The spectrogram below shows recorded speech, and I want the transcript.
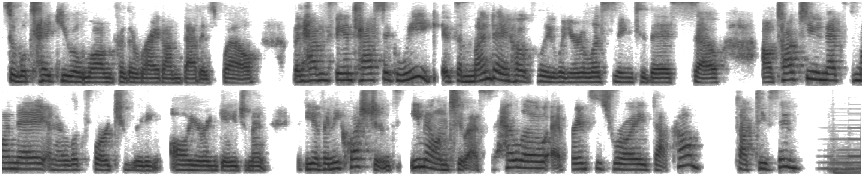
So we'll take you along for the ride on that as well. But have a fantastic week. It's a Monday, hopefully, when you're listening to this. So I'll talk to you next Monday, and I look forward to reading all your engagement. If you have any questions, email them to us hello at francisroy.com. Talk to you soon.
